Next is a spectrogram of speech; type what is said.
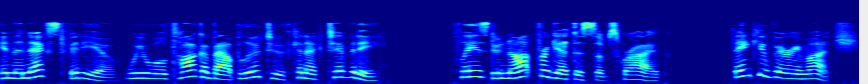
In the next video, we will talk about Bluetooth connectivity. Please do not forget to subscribe. Thank you very much.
